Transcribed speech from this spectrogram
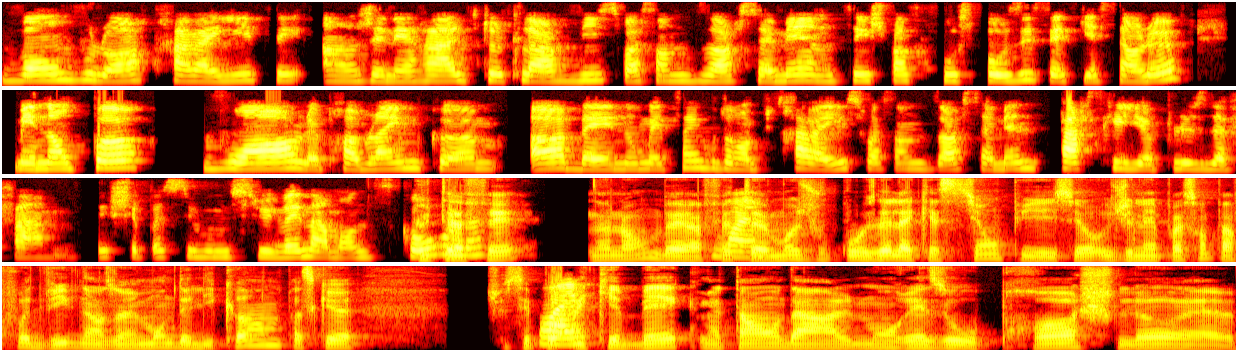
vont vouloir travailler en général toute leur vie 70 heures semaine. Je pense qu'il faut se poser cette question-là, mais non pas voir le problème comme ah ben nos médecins voudront plus travailler 70 heures semaine parce qu'il y a plus de femmes. Je sais pas si vous me suivez dans mon discours. Tout à fait. Non, non, ben en fait, moi, je vous posais la question, puis j'ai l'impression parfois de vivre dans un monde de licorne parce que, je sais pas, à Québec, mettons, dans mon réseau proche, là, euh,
